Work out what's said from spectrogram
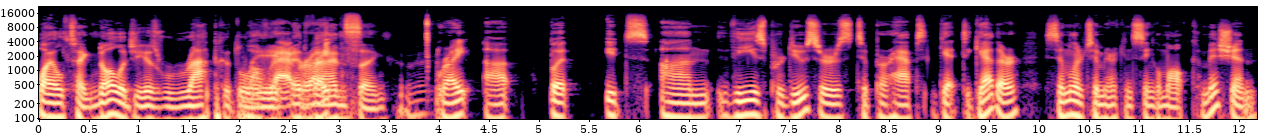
While technology is rapidly Well, rap- right. advancing, right? Uh, but it's on these producers to perhaps get together, similar to American Single Malt Commission,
